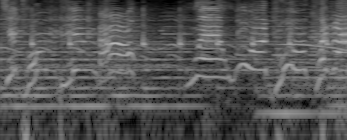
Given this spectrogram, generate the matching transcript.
且同兵道，问我主客栈。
